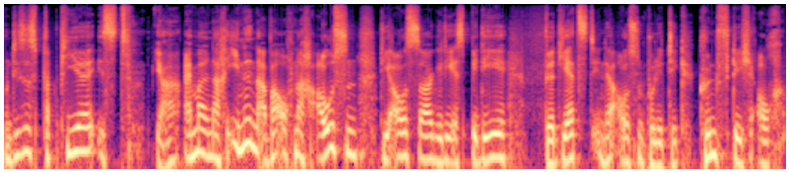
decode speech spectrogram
Und dieses Papier ist ja einmal nach innen, aber auch nach außen die Aussage, die SPD wird jetzt in der Außenpolitik künftig auch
